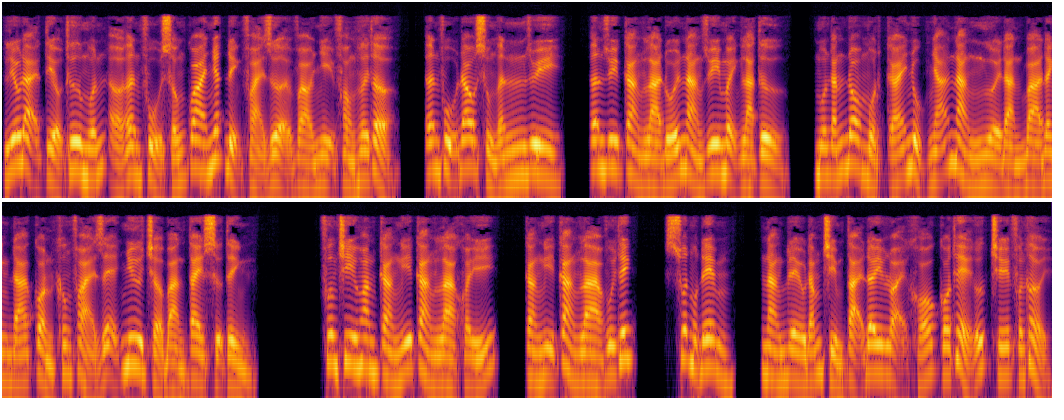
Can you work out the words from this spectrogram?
liễu đại tiểu thư muốn ở ân phủ sống qua nhất định phải dựa vào nhị phòng hơi thở, ân phụ đau sủng ân duy, ân duy càng là đối nàng duy mệnh là tử, muốn đắn đo một cái nhục nhã nàng người đàn bà đánh đá còn không phải dễ như trở bàn tay sự tình. Phương Chi Hoan càng nghĩ càng là khoái ý, càng nghĩ càng là vui thích, suốt một đêm, nàng đều đắm chìm tại đây loại khó có thể ức chế phấn khởi.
